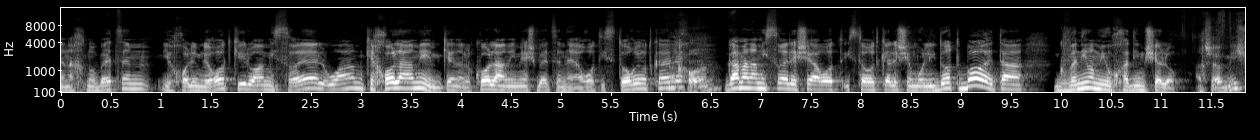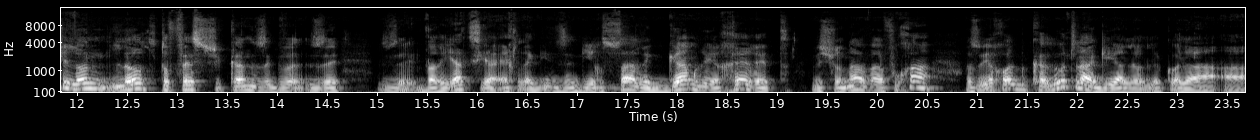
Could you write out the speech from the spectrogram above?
אנחנו בעצם יכולים לראות כאילו עם ישראל הוא עם ככל העמים, כן? על כל העמים יש בעצם הערות היסטוריות כאלה. נכון. גם על עם ישראל יש הערות היסטוריות כאלה שמולידות בו את הגוונים המיוחדים שלו. עכשיו, מי שלא לא תופס שכאן זה, זה, זה וריאציה, איך להגיד, זה גרסה לגמרי אחרת ושונה והפוכה, אז הוא יכול בקלות להגיע לכל ה...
